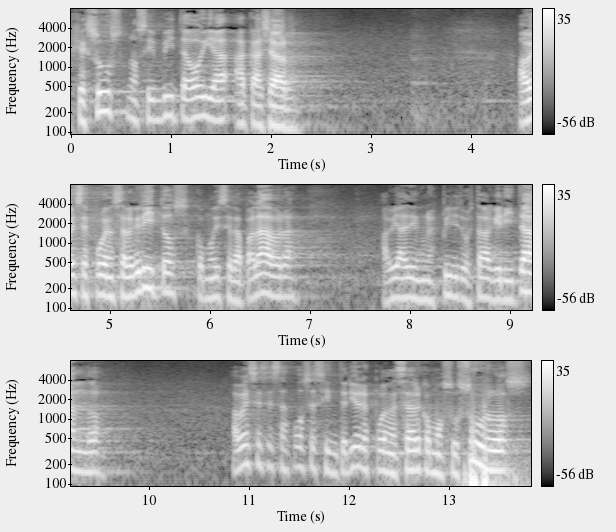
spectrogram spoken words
Jesús nos invita hoy a, callar? A veces pueden ser gritos, como dice la palabra, había alguien, un espíritu que estaba gritando. A veces esas voces interiores pueden ser como susurros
